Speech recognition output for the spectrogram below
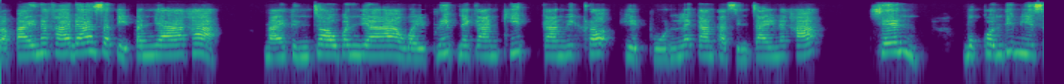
ต่อไปนะคะ ด้านสติปัญญาค่ะ หมายถึงชาวปัญญาไหวพริบในการคิดการวิเคราะห์เหตุผลและการตัดสินใจนะคะ เช่น บุคคลที่มีส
